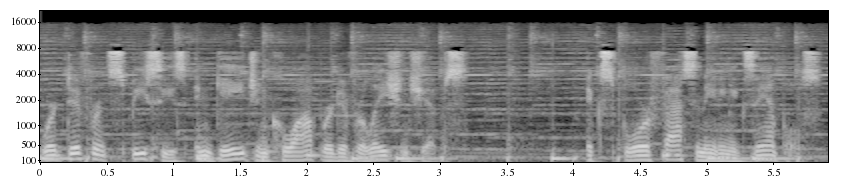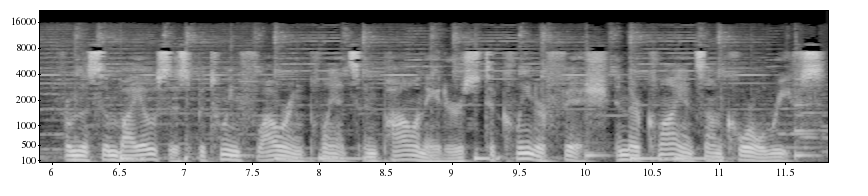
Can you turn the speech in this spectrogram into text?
where different species engage in cooperative relationships. Explore fascinating examples, from the symbiosis between flowering plants and pollinators to cleaner fish and their clients on coral reefs.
